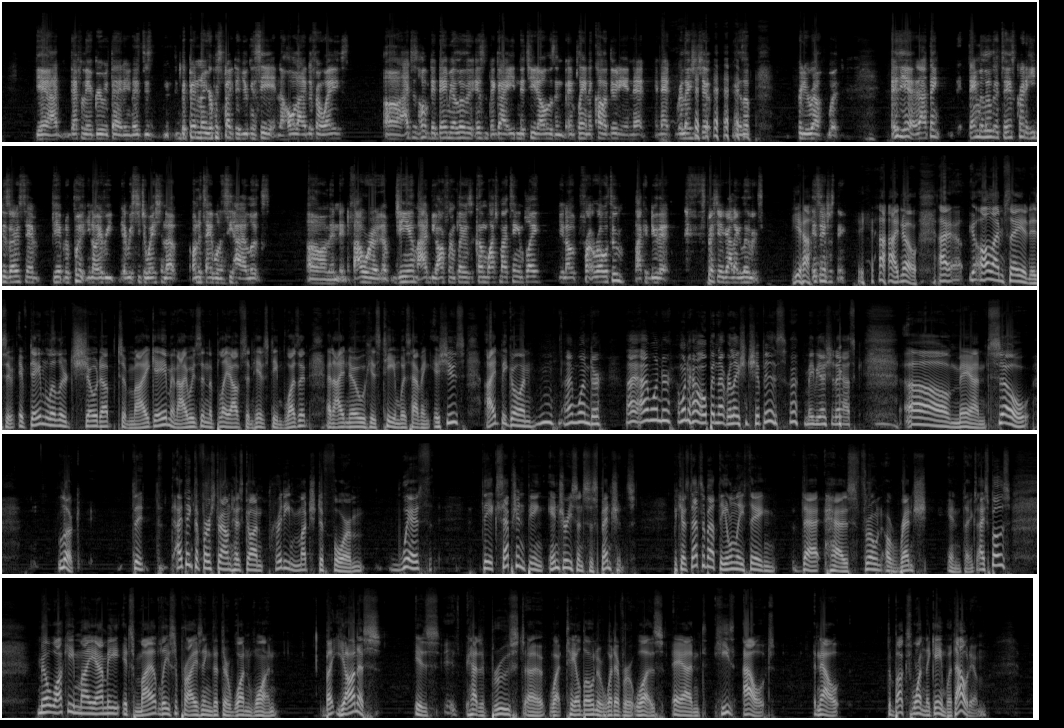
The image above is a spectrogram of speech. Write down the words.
Yeah, I definitely agree with that. And it's just depending on your perspective, you can see it in a whole lot of different ways. Uh, I just hope that Damian Lillard isn't the guy eating the Cheetos and, and playing the Call of Duty in that in that relationship it's pretty rough. But yeah, I think Damian Lillard, to his credit, he deserves to have, be able to put you know every every situation up on the table and see how it looks. Um, and if I were a GM, I'd be offering players to come watch my team play. You know, front row too. I could do that, especially a guy like Lillard. Yeah, it's interesting. Yeah, I know. I all I'm saying is if, if Dame Lillard showed up to my game and I was in the playoffs and his team wasn't, and I know his team was having issues, I'd be going, hmm, I wonder. I, I wonder. I wonder how open that relationship is. Huh, maybe I should ask. oh man. So, look, the, I think the first round has gone pretty much to form, with the exception being injuries and suspensions because that's about the only thing that has thrown a wrench in things. I suppose Milwaukee, Miami, it's mildly surprising that they're 1 1, but Giannis is, had a bruised, uh, what, tailbone or whatever it was, and he's out. Now, the Bucks won the game without him,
